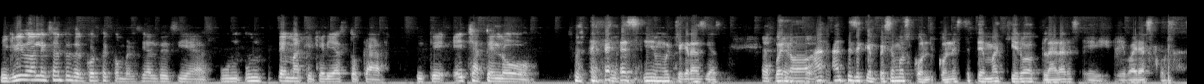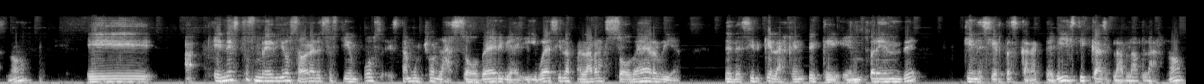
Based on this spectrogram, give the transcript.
Mi querido Alex, antes del corte comercial decías un, tema que querías tocar, así que échatelo. sí, muchas gracias. Bueno, antes de que empecemos con, este tema, quiero aclarar eh, varias cosas, ¿no? Eh, en estos medios, ahora en estos tiempos, está mucho la soberbia, y voy a decir la palabra soberbia, de decir que la gente que emprende tiene ciertas características, bla, bla, bla, ¿no?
